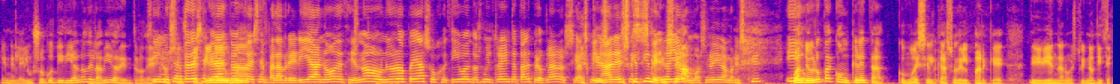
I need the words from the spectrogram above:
en el, uso cotidiano de la vida dentro de sí, muchas veces se queda entonces en palabrería, ¿no? Decir, no, Unión Europea, su objetivo en 2030, tal, pero claro, si al final es, que, no llegamos, no llegamos. Es que cuando Europa concreta, como es el caso del parque de vivienda nuestro, y nos dice,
